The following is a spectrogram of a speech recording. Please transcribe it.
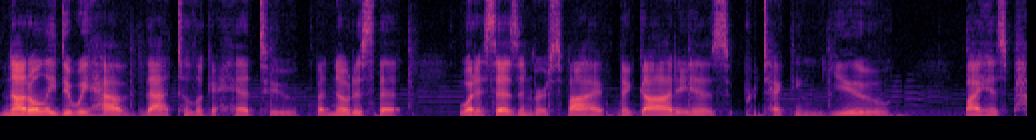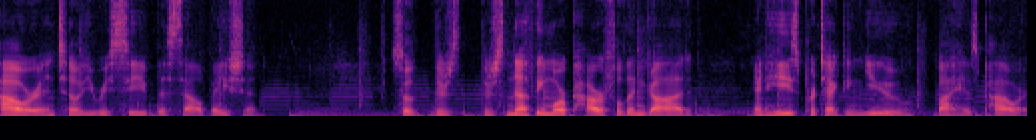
not only do we have that to look ahead to, but notice that what it says in verse 5 that God is protecting you by his power until you receive this salvation. So there's there's nothing more powerful than God and he's protecting you by his power.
